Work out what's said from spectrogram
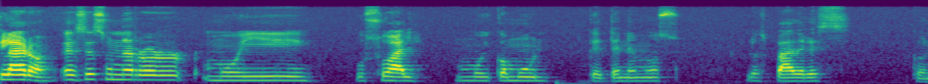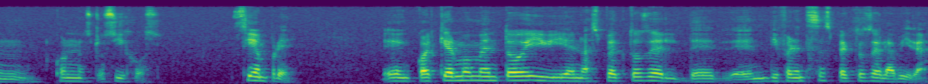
Claro, ese es un error muy usual, muy común que tenemos los padres con, con nuestros hijos. Siempre, en cualquier momento y en aspectos del, de, en diferentes aspectos de la vida.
